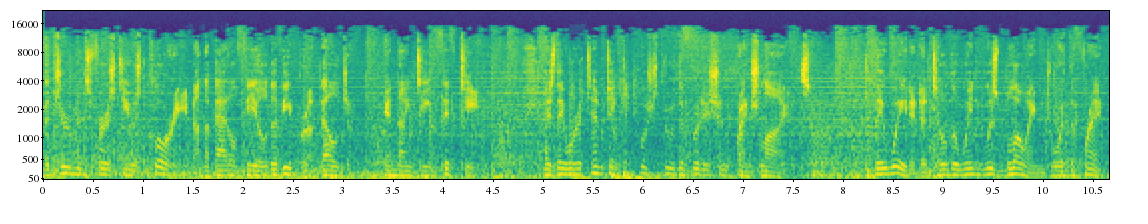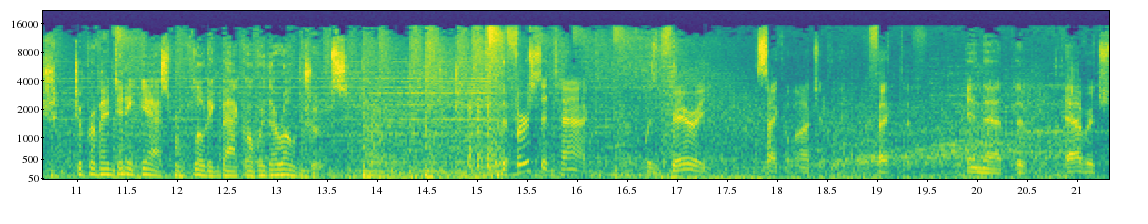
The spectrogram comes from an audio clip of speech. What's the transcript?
The Germans first used chlorine on the battlefield of Ypres, Belgium, in 1915, as they were attempting to push through the British and French lines. They waited until the wind was blowing toward the French to prevent any gas from floating back over their own troops. The first attack was very psychologically effective in that the average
